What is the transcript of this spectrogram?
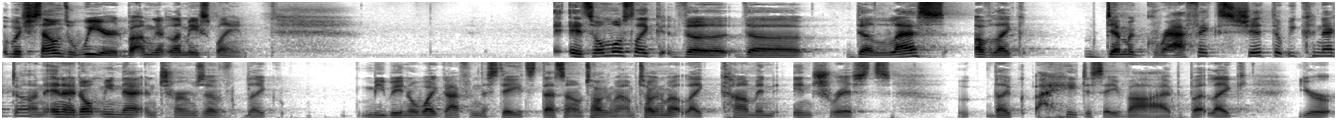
which sounds weird, but I'm gonna let me explain. It's almost like the the the less of like demographics shit that we connect on, and I don't mean that in terms of like me being a white guy from the states. That's not what I'm talking about. I'm talking about like common interests. Like I hate to say vibe, but like your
